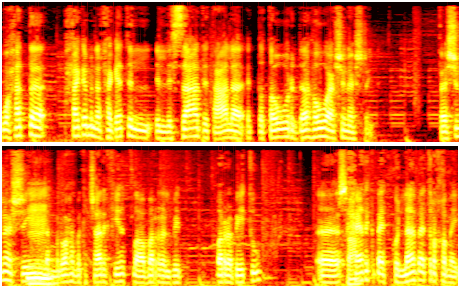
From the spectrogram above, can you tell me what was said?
وحتى حاجة من الحاجات ال- اللي ساعدت على التطور ده هو 2020 في 2020 مم. لما الواحد ما كانش عارف يطلع بره البيت بره بيته آه، صح. حياتك بقت كلها بقت رقمية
